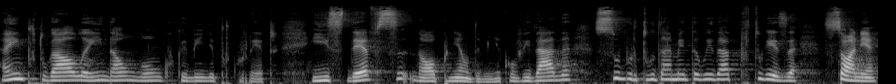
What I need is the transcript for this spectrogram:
em Portugal ainda há um longo caminho a percorrer. E isso deve-se, na opinião da minha convidada, sobretudo à mentalidade portuguesa. Sónia,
